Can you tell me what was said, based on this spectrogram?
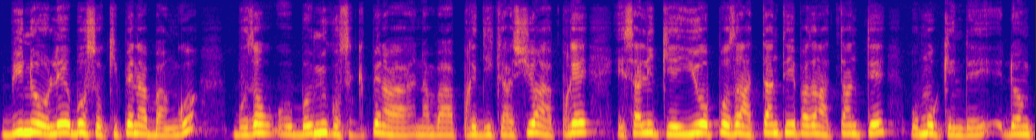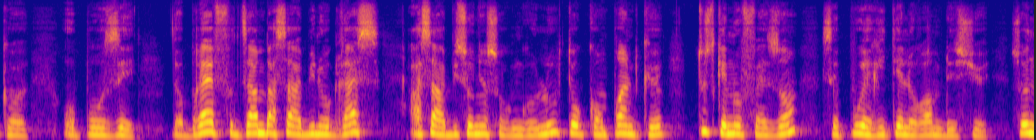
bino ole bosokipe na bango bomi kosokipe na, na baprédication après esali ke yo mpo oza na tante mpe aza na tante bomokende donc euh, opposé donc bref nzambe asala bino grâce asala biso nyonso ngolu. To comprendre que tout ce que nous faisons c'est pour hériter le royaume des cieux c'est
